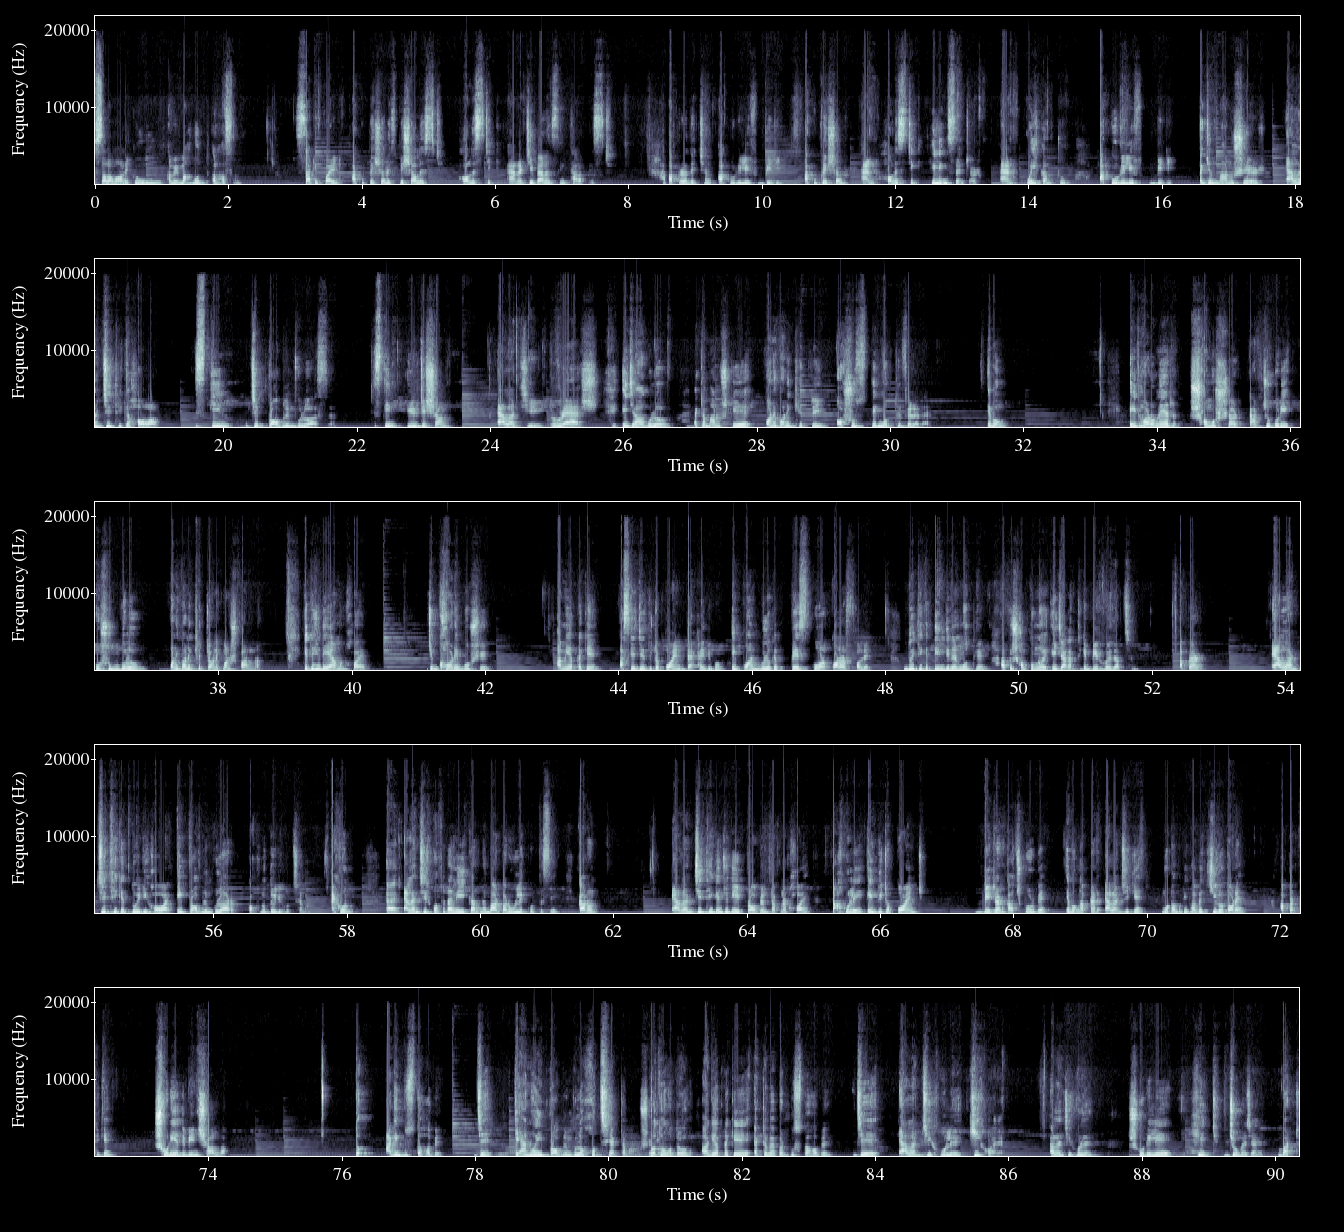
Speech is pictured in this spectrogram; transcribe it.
আসসালামু আলাইকুম, আমি Mahmud Al Hasan certified acupressure specialist holistic energy balancing therapist আপনারা দেখছেন acu relief BD acupressure and holistic healing center and welcome to acu relief BD একজন মানুষের allergy থেকে হওয়া স্কিন যে প্রবলেমগুলো আছে, স্কিন ইরিটেশন, অ্যালার্জি, র্যাশ, এই জায়গাগুলো একটা মানুষকে অনেক অনেক ক্ষেত্রেই অস্বস্তির মধ্যে ফেলে দেয়। এবং এই ধরনের সমস্যার কার্যকরী ওষুধগুলো অনেক অনেক ক্ষেত্রে অনেক মানুষ পান না। কিন্তু যদি এমন হয় যে ঘরে বসে আমি আপনাকে আজকে যে দুটো পয়েন্ট দেখাই দিব, এই পয়েন্টগুলোকে প্রেস করার ফলে দুই থেকে তিন দিনের মধ্যে আপনি সম্পূর্ণ এই জায়গা থেকে বের হয়ে যাচ্ছেন। আপনার অ্যালার্জি থেকে তৈরি হওয়া এই প্রবলেমগুলো আর কখনো তৈরি হচ্ছে না। এখন অ্যালার্জির কথাটা আমি এই কারণে বারবার উল্লেখ করতেছি, কারণ অ্যালার্জি থেকে যদি এই প্রবলেমটা আপনার হয়, তাহলে এই দুইটা পয়েন্ট বেটার কাজ করবে এবং আপনার অ্যালার্জিকে মোটামুটিভাবে চিরতরে আপনার থেকে সরিয়ে দেবে ইনশাআল্লাহ। তো আগে বুঝতে হবে যে কেন এই প্রবলেমগুলো হচ্ছে একটা মানুষের। প্রথমত, আগে আপনাকে একটা ব্যাপার বুঝতে হবে যে অ্যালার্জি হলে কি হয়? অ্যালার্জি হলে শরীরে হিট জমে যায়। বাট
